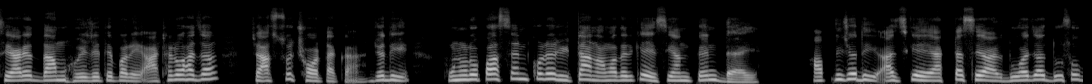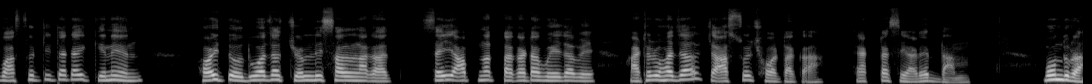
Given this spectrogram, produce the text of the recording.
শেয়ারের দাম হয়ে যেতে পারে আঠেরো হাজার চারশো ছ টাকা। যদি পনেরো পার্সেন্ট করে রিটার্ন আমাদেরকে এশিয়ান পেন্ট দেয়। আপনি যদি আজকে একটা শেয়ার দু হাজার দুশো বাষট্টি টাকায় কেনেন, হয়তো দু হাজার চল্লিশ সাল নাগাদ সেই আপনার টাকাটা হয়ে যাবে আঠেরো হাজার চারশো ছ টাকা একটা শেয়ারের দাম। বন্ধুরা,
